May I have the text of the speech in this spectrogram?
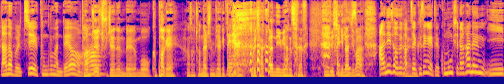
나눠볼지 궁금한데요. 다음 주에 아, 주제는 매, 뭐 급하게 항상 전날 준비하기 네. 때문에 우리 작가님이 항상 힘드시긴 하지만 아니, 저는 갑자기 네. 그 생각이 들어요. 고몽 씨랑 하는 이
